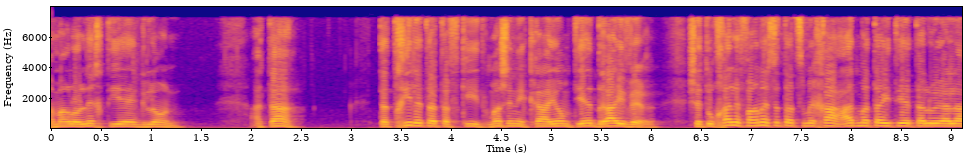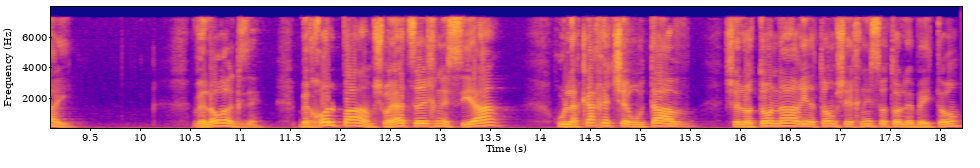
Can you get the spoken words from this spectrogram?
אמר לו, לך תהיה עגלון. אתה תתחיל את התפקיד, מה שנקרא היום, תהיה driver, שתוכל לפרנס את עצמך, עד מתי תהיה תלוי עליי. ולא רק זה, בכל פעם שהוא היה צריך נסיעה, הוא לקח את שירותיו של אותו נער יתום שהכניס אותו לביתו,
